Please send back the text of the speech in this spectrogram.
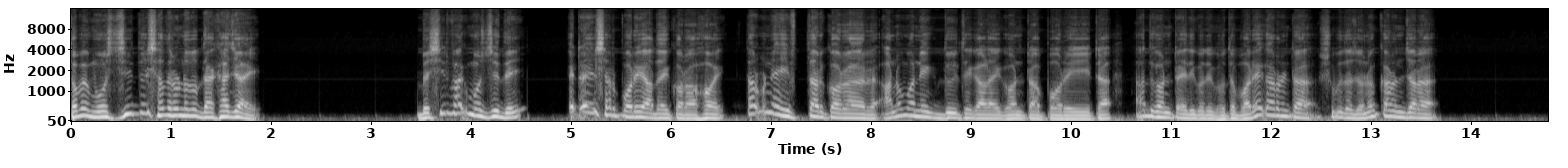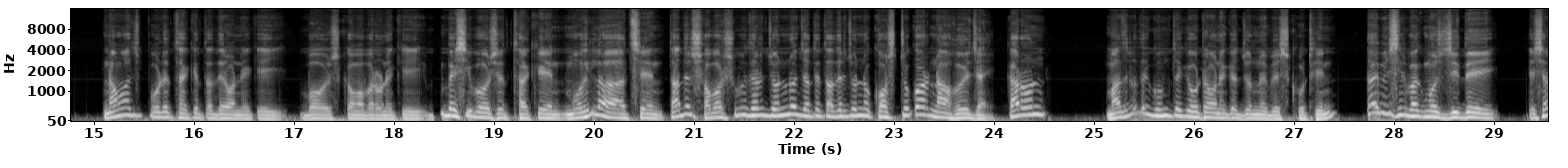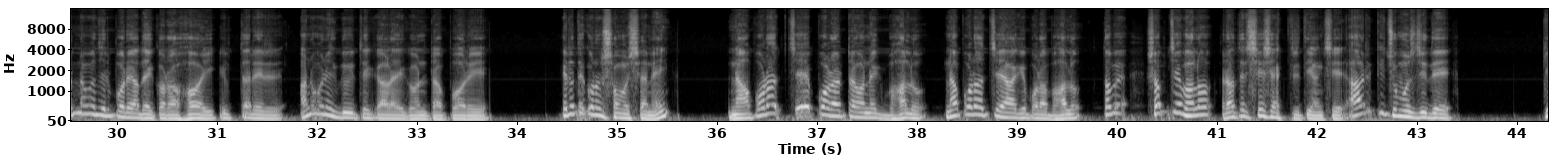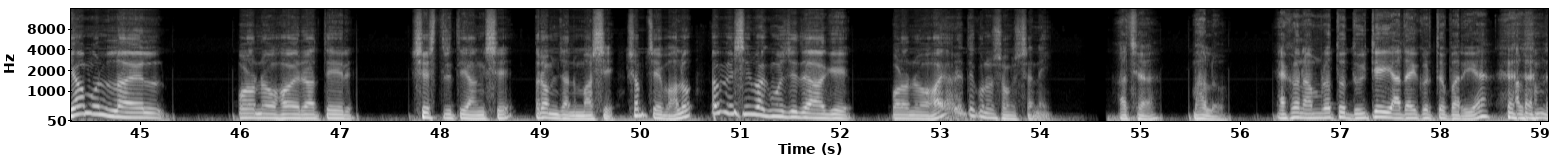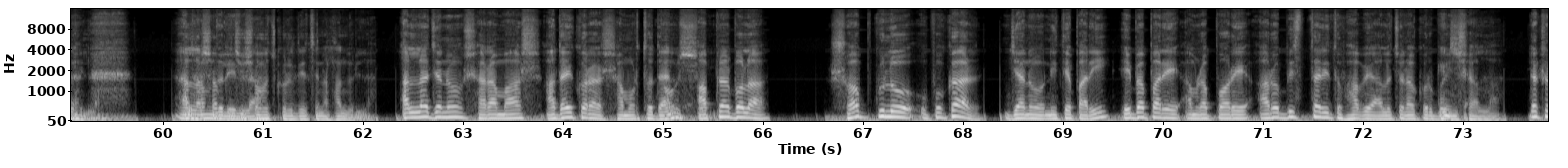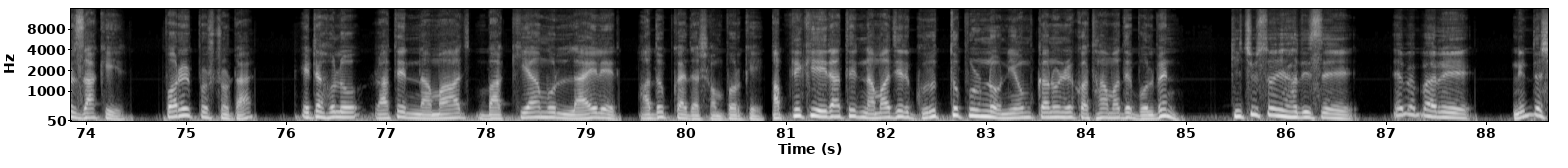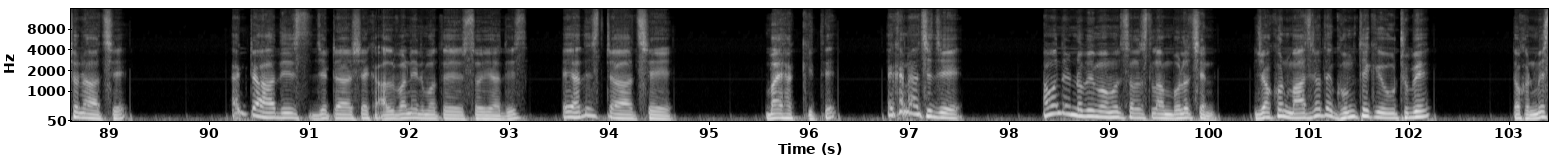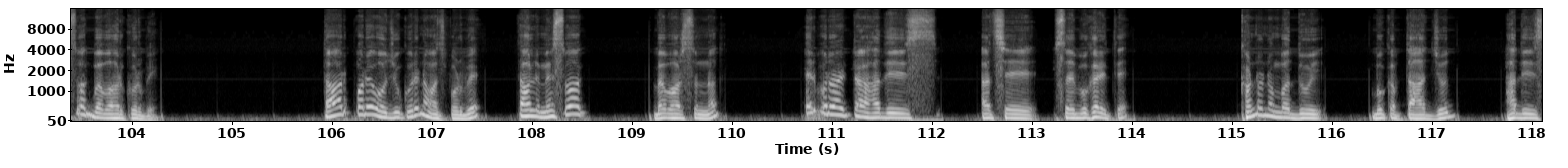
তবে মসজিদে সাধারণত দেখা যায়, বেশিরভাগ মসজিদে এটা এসার পরে আদায় করা হয়। তার মানে ইফতার করার আনুমানিক দুই থেকে আড়াই ঘণ্টা পরে এটা আধ ঘণ্টা এদিক ওদিক হতে পারে। কারণ এটা সুবিধাজনক, কারণ যারা নামাজ পড়ে থাকে তাদের অনেকেই বয়স কম আবার অনেকেই বেশি বয়সের থাকেন, মহিলা আছেন, তাদের সবার সুবিধার জন্য যাতে তাদের জন্য কষ্টকর না হয়ে যায়। কারণ মাঝরাতে ঘুম থেকে ওঠা অনেকের জন্য বেশ কঠিন। তাই বেশিরভাগ মসজিদে এশার নামাজের পরে আদায় করা হয়। ইফতারের আনুমানিক দুই থেকে আড়াই ঘণ্টা পরে এটাতে কোনো সমস্যা নেই। না পড়ার চেয়ে পড়াটা অনেক ভালো। না পড়ার চেয়ে আগে পড়া ভালো। তবে সবচেয়ে ভালো রাতের শেষ এক তৃতীয়াংশে। আর কিছু মসজিদে কিয়ামুল্লায়েল পড়ানো হয় রাতের শেষ তৃতীয়াংশে রমজান মাসে। সবচেয়ে ভালো। তবে বেশিরভাগ মসজিদে আগে পড়ানো হয় আর এতে কোনো সমস্যা নেই। আচ্ছা ভালো। এখন আমরা তো দুইটাই আদায় করতে পারি হ্যাঁ? আলহামদুলিল্লাহ। আল্লাহ সহজ করে দিয়েছেন আলহামদুলিল্লাহ। আল্লাহ যেন সারা মাস আদায় করার সামর্থ্য দেন। আপনার বলা সবগুলো উপকার যেন নিতে পারি এ ব্যাপারে আমরা পরে আরও বিস্তারিতভাবে আলোচনা করব ইনশাআল্লাহ। ডক্টর জাকির পরের প্রশ্নটা এটা হলো রাতের নামাজ বা কিয়ামুল লাইলের আদব কায়দা সম্পর্কে। আপনি কি এই রাতের নামাজের গুরুত্বপূর্ণ নিয়মকানুনের কথা আমাদের বলবেন? কিছু সহি হাদিসে এ ব্যাপারে নির্দেশনা আছে। একটা হাদিস যেটা শেখ আলবানির মতে সহি হাদিস, এই হাদিসটা আছে বাইহাক্কিতে। এখানে আছে যে, আমাদের নবী মোহাম্মদ সাল্লাহাম বলেছেন, যখন মাঝরাতে ঘুম থেকে উঠবে, তখন মেসওয়াক ব্যবহার করবে। তারপরে অজু করে নামাজ পড়বে, তাহলে মেসওয়াক ব্যবহার সুন্নত। এরপর একটা হাদিস আছে সহি বুখারিতে, খণ্ড নম্বর দুই, বুক অব তাহাজুদ হাদিস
